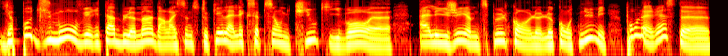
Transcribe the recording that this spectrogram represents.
il n'y a pas d'humour véritablement dans License to Kill, à l'exception de Q qui va euh, alléger un petit peu le, contenu. Mais pour le reste, euh,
